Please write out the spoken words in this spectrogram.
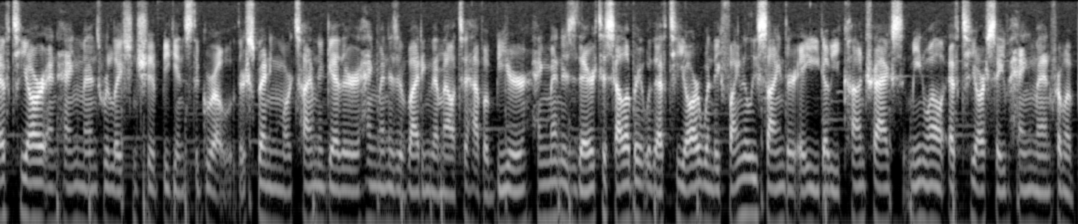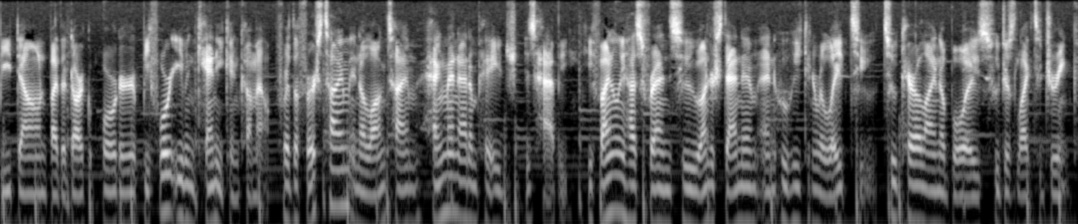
FTR and Hangman's relationship begins to grow. They're spending more time together. Hangman is inviting them out to have a beer. Hangman is there to celebrate with FTR when they finally sign their AEW contracts. Meanwhile, FTR save Hangman from a beatdown by the Dark Order before even Kenny can come out. For the first time in a long time, Hangman Adam Page is happy. He finally has friends who understand him and who he can relate to, two Carolina boys who just like to drink.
